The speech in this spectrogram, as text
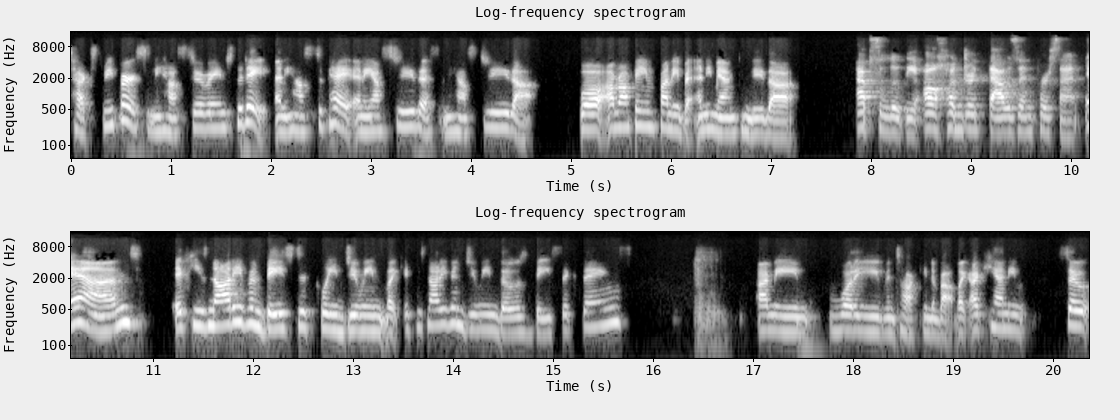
text me first and he has to arrange the date and he has to pay and he has to do this and he has to do that. Well, I'm not being funny, but any man can do that. Absolutely. A hundred thousand percent. And if he's not even basically doing like if he's not even doing those basic things, I mean, what are you even talking about? Like I can't even so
